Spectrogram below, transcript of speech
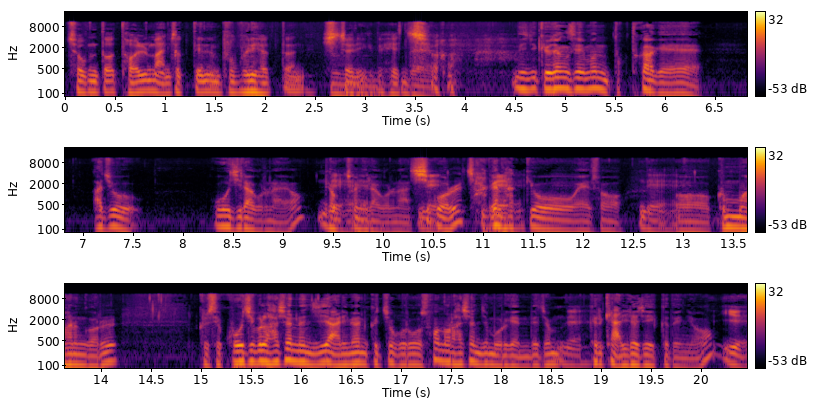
조금 더 덜 만족되는 부분이었던 시절이기도 음, 했죠. 네. 근데 이제 교장 선생님은 독특하게 아주 오지라고 그러나요? 네. 벽촌이라고 그러나 시골 네. 작은 네. 학교에서 네. 어, 근무하는 거를 글쎄 고집을 하셨는지 아니면 그쪽으로 선호를 하셨는지 모르겠는데 좀 네. 그렇게 알려져 있거든요. 예.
